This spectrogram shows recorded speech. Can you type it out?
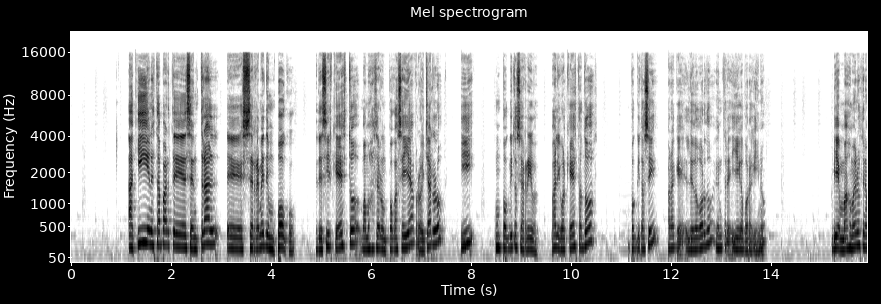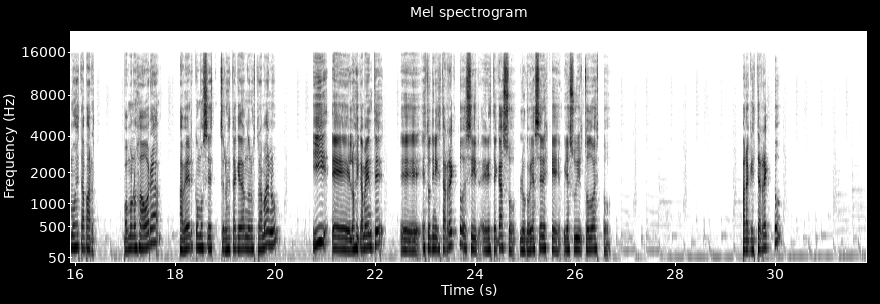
aquí en esta parte central eh, se remete un poco, es decir que esto vamos a hacer un poco hacia allá, aprovecharlo y un poquito hacia arriba, ¿vale? Igual que estas dos, un poquito así, para que el dedo gordo entre y llegue por aquí, ¿no? Bien, más o menos tenemos esta parte. Vámonos ahora a ver cómo se, nos está quedando nuestra mano. Y eh, lógicamente eh, esto tiene que estar recto, es decir, en este caso lo que voy a hacer es que voy a subir todo esto para que esté recto.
